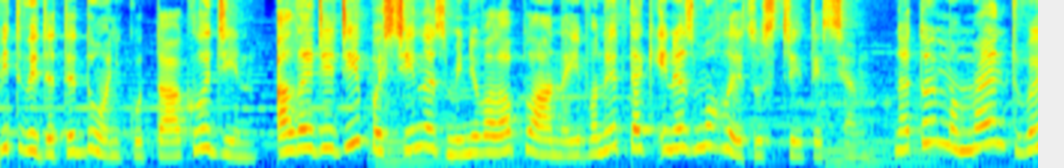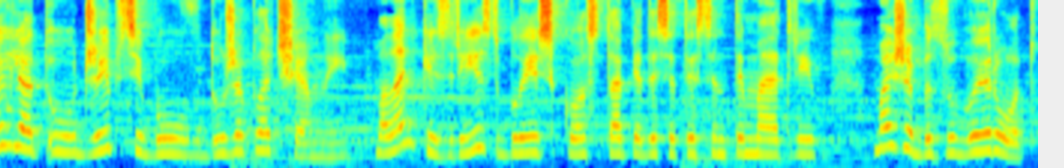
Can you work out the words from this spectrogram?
відвідати доньку та Клодін, але діді постійно змінювала плани, і вони так і не змогли зустрітися. На той момент вигляд у Джипсі був дуже плачевний. Маленький зріст близько 150 сантиметрів, майже беззубий рот,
